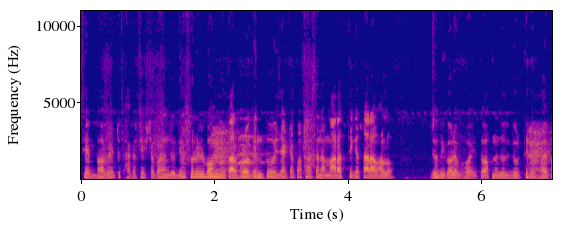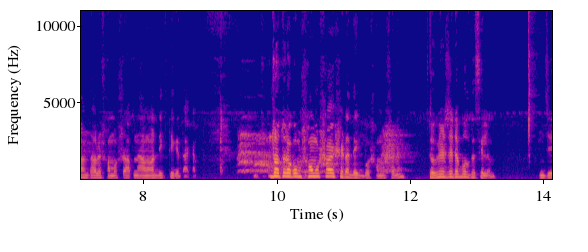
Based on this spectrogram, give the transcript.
সেফভাবে একটু থাকার চেষ্টা করেন। যদিও শরীর বন্ধ তারপরেও কিন্তু ওই যে একটা কথা আছে না মারার থেকে তারা ভালো যদি করে ভয়। তো আপনি যদি দূর থেকে ভয় পান তাহলে সমস্যা আপনি আমার দিক থেকে তাকান। যত রকম সমস্যা হয় সেটা দেখব সমস্যা নেই। তো ভিউয়ার্স যেটা বলতেছিলাম যে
